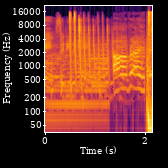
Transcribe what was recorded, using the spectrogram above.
king, city the king. All right.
